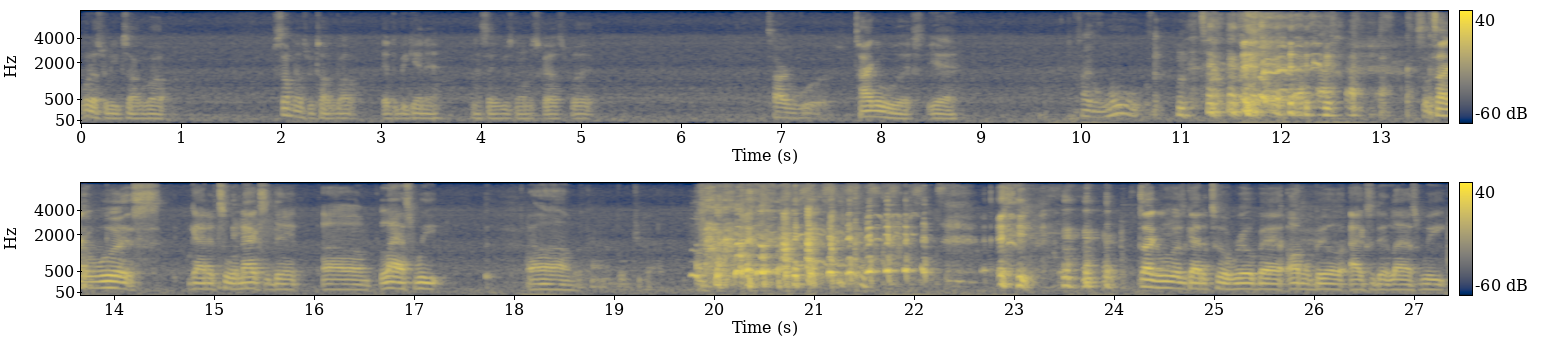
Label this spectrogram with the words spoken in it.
what else we need to talk about? Something else we talked about at the beginning. I said we was gonna discuss, but Tiger Woods. Tiger Woods, yeah. Like, woo. So Tiger Woods got into an accident um, last week. Um, What kind of boot you got? Tiger Woods got into a real bad automobile accident last week,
